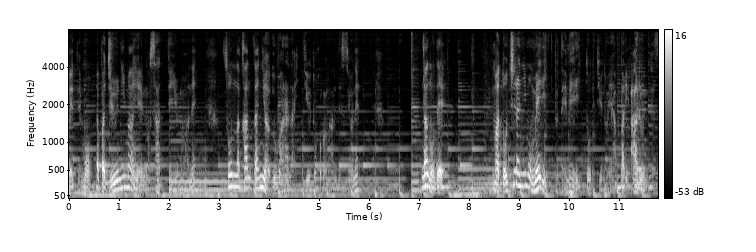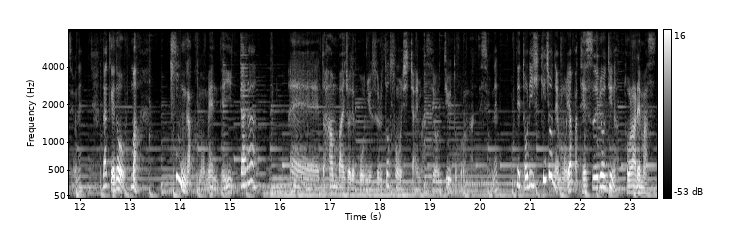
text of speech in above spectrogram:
べてもやっぱ12万円の差っていうのはねそんな簡単には埋まらないっていうところなんですよねなのでまあどちらにもメリットデメリットっていうのはやっぱりあるんですよねだけどまあ金額の面で言ったらえーと、販売所で購入すると損しちゃいますよっていうところなんですよね。で、取引所でもやっぱ手数料っていうのは取られます。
